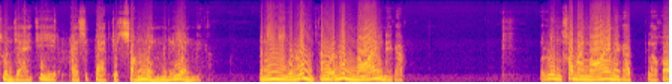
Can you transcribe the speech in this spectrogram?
ส่วนใหญ่ที่ 88.21 มิลเลียนนะครับวันนี้มีวอลลุ่มทั้งวอลลุ่มน้อยนะครับวอลลุ่มเข้ามาน้อยนะครับ เราก็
